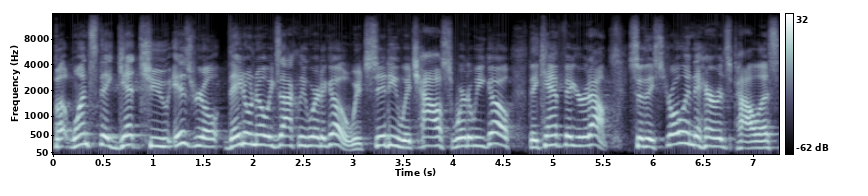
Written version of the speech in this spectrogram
but once they get to Israel, they don't know exactly where to go, which city, which house, where do we go. They can't figure it out. So they stroll into Herod's palace.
